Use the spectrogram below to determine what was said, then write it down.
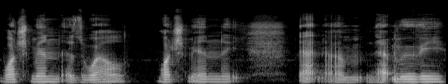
Watchmen as well. Watchmen, that um that movie.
